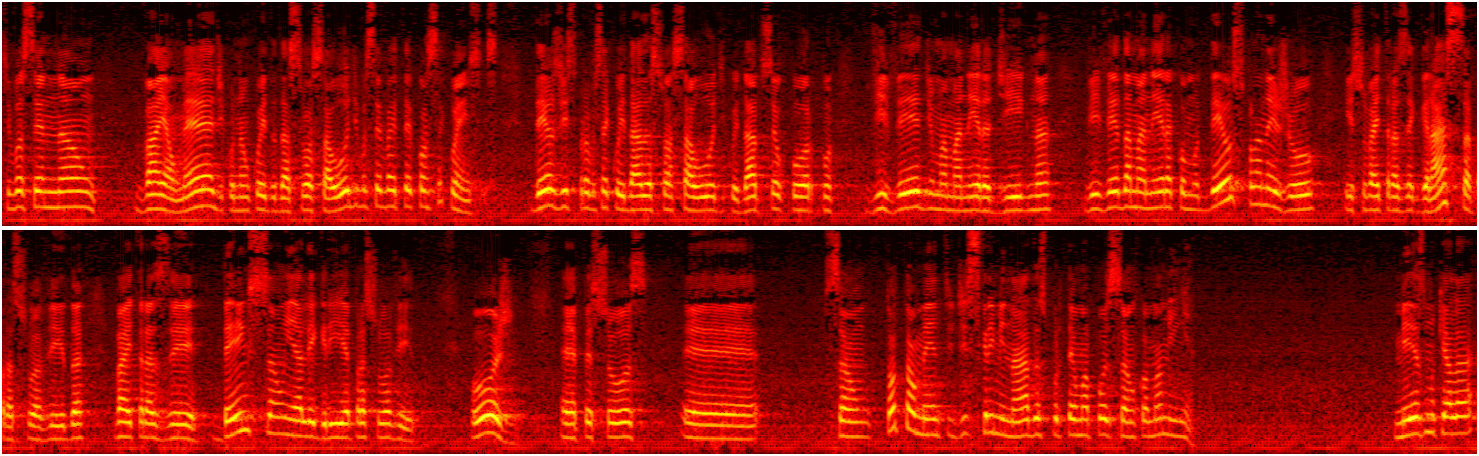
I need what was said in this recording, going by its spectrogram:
Se você não vai ao médico, não cuida da sua saúde, você vai ter consequências. Deus disse para você cuidar da sua saúde, cuidar do seu corpo, viver de uma maneira digna, viver da maneira como Deus planejou. Isso vai trazer graça para a sua vida, vai trazer bênção e alegria para a sua vida. Hoje, é, pessoas é, são totalmente discriminadas por ter uma posição como a minha. Mesmo que ela,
